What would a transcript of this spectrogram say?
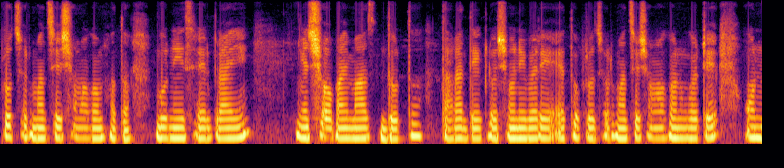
প্রচুর মাছের সমাগম হতো। বনি ইসরায়েল প্রায় সবাই মাছ ধরত। তারা দেখল শনিবারে এত প্রচুর মাছের সমাগম ঘটে, অন্য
